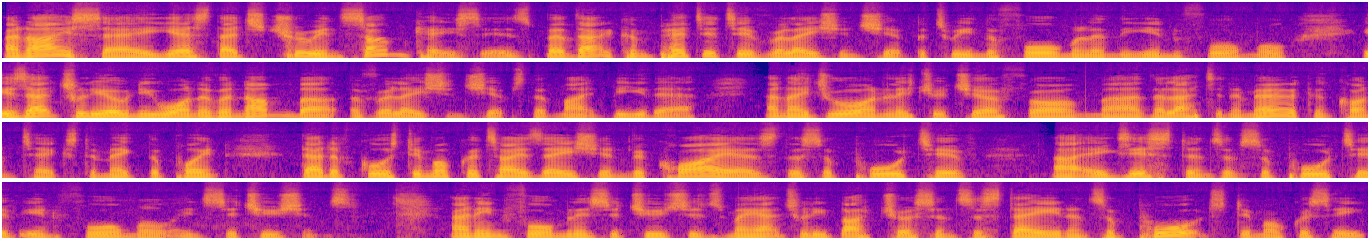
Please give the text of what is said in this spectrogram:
And I say, yes, that's true in some cases, but that competitive relationship between the formal and the informal is actually only one of a number of relationships that might be there. And I draw on literature from uh, the Latin American context to make the point that, of course, democratization requires the supportive uh, existence of supportive informal institutions. And informal institutions may actually buttress and sustain and support democracy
